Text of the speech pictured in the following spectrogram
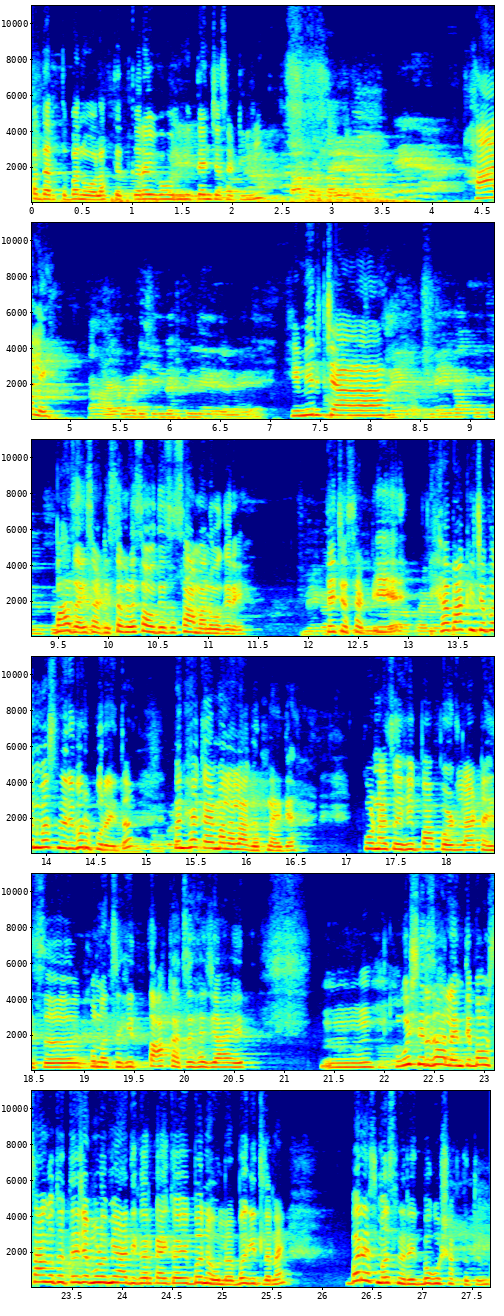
पदार्थ बनवावं लागतात रवी भाऊनी ही त्यांच्यासाठी ही. हा आले. हाँ इंडस्ट्रियल है. मिरच्या मेगा मेगा किचन भाजायसाठी सगळं सौद्याचं सामान वगैरे. त्याच्यासाठी ह्या बाकीच्या पण मशनरी भरपूर आहेत पण ह्या काय मला लागत नाही त्या. कोणाचं हे पापड लाटायचं कोणाचं हे ताकाचं ह्या ज्या आहेत उशीर झाला आणि ते भाऊ सांगत होते त्याच्यामुळे मी आधी घर काय काय बनवलं बघितलं नाही. बरेच मशनरी आहेत बघू शकता तुम्ही.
